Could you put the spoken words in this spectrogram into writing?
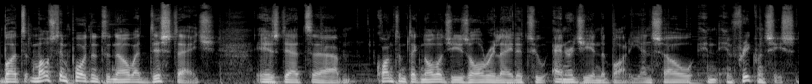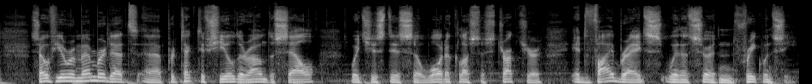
But most important to know at this stage is that um, quantum technology is all related to energy in the body and so in, in frequencies. So if you remember that uh, protective shield around the cell, which is this uh, water cluster structure, it vibrates with a certain frequency.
